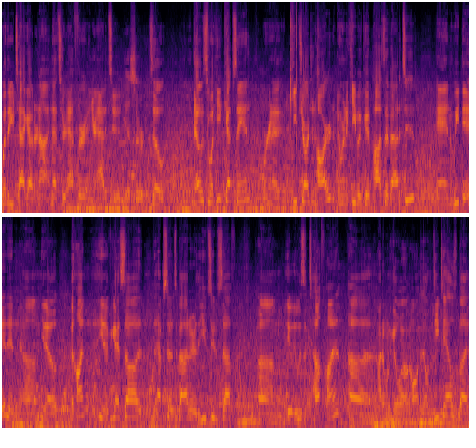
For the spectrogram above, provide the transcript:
whether you tag out or not, and that's your effort and your attitude. yes, sir. So that was what he kept saying. We're gonna keep charging hard, and we're gonna keep a good positive attitude, and we did. And um, you know, the hunt. You know, if you guys saw the episodes about it or the YouTube stuff, um, it, it was a tough hunt. Uh, I don't want to go on, on the details, but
